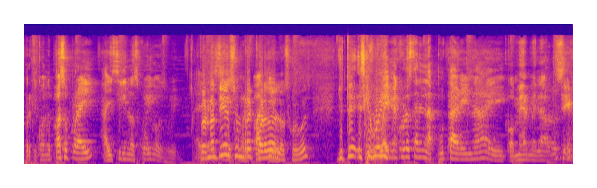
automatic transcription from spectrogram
porque cuando paso por ahí, ahí siguen los juegos, güey. Ahí- Pero no tienes un el recuerdo de los juegos. Yo te, es que, güey, güey, me acuerdo estar en la puta arena y comérmela, no sé.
